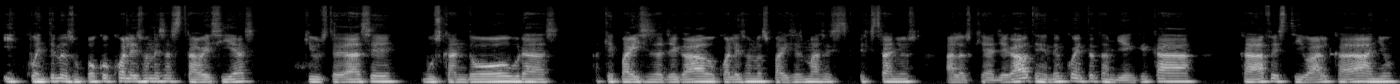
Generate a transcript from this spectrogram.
y cuéntenos un poco cuáles son esas travesías que usted hace buscando obras, a qué países ha llegado, cuáles son los países más extraños a los que ha llegado, teniendo en cuenta también que cada, cada festival, cada año,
